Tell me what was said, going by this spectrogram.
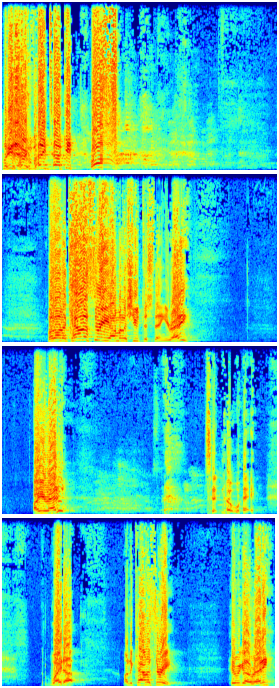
Look at everybody ducking. Ah! But on the count of three, I'm going to shoot this thing. You ready? Are you ready? said, no way. White up. On the count of three. Here we go. Ready?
